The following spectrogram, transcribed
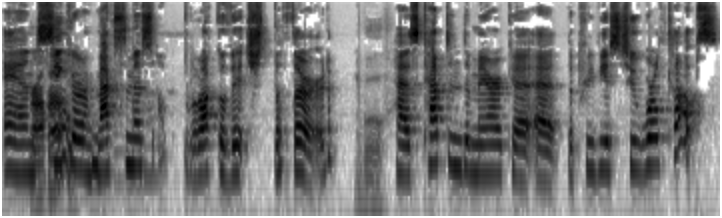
And Bravo. seeker Maximus Brankovitch III Ooh. has captained America at the previous two World Cups.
